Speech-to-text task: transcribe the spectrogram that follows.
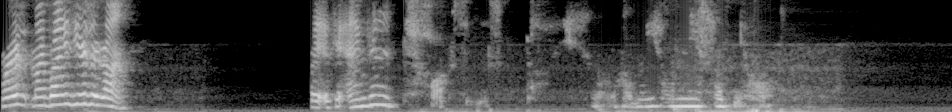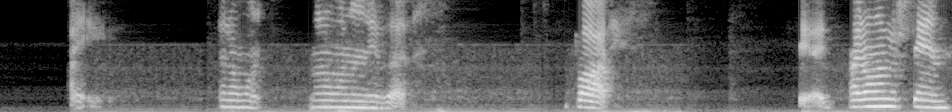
Where's my bunny's ears are gone. Wait, okay, I'm gonna talk to this guy. Oh, help me, help me, help me all. I I don't want I don't want any of that. Bye. I, I don't understand.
